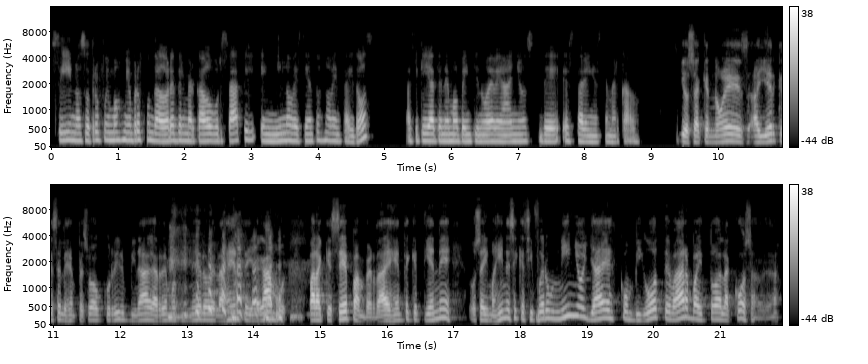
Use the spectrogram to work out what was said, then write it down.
Sí, nosotros fuimos miembros fundadores del mercado bursátil en 1992, así que ya tenemos 29 años de estar en este mercado. Sí, o sea que no es ayer que se les empezó a ocurrir, mira, agarremos dinero de la gente y hagamos, para que sepan, ¿verdad? Hay gente que tiene, o sea, imagínense que si fuera un niño ya es con bigote, barba y toda la cosa, ¿verdad?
